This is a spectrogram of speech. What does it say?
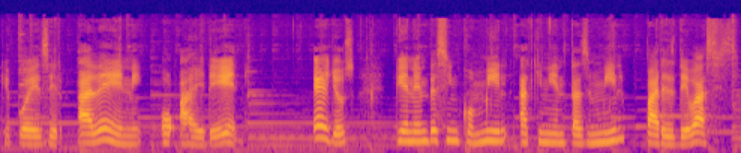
que puede ser ADN o ARN. Ellos tienen de 5.000 a 500.000 pares de bases.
